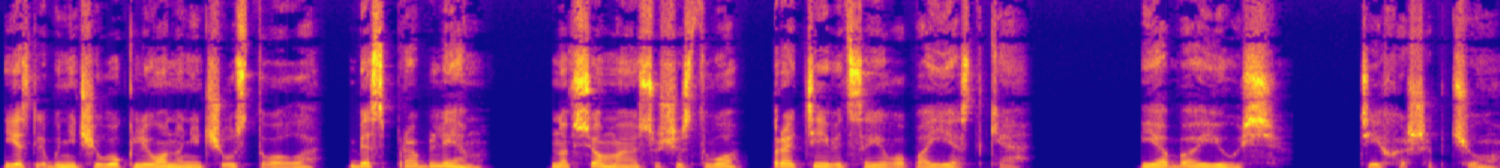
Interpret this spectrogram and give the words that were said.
Если бы ничего к Леону не чувствовала, без проблем. Но все мое существо противится его поездке. «Я боюсь», — тихо шепчу.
